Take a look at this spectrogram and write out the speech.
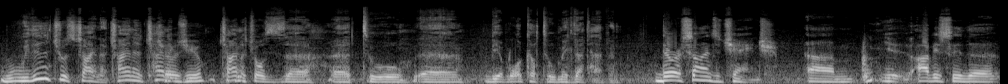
We didn't choose China. China, China chose you. China chose uh, uh, to uh, be a broker to make that happen. There are signs of change. Um, you, obviously, the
